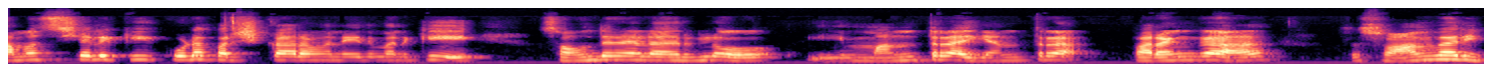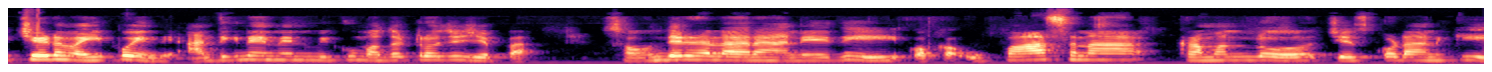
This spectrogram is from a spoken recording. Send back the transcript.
సమస్యలకి కూడా పరిష్కారం అనేది మనకి సౌందర్యలహరిలో ఈ మంత్ర యంత్ర పరంగా స్వామివారు ఇచ్చేయడం అయిపోయింది. అందుకనే నేను మీకు మొదటి రోజే చెప్పా. సౌందర్యలహర అనేది ఒక ఉపాసన క్రమంలో చేసుకోవడానికి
